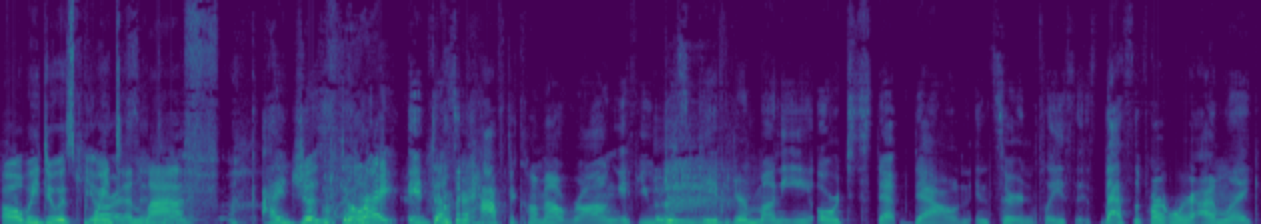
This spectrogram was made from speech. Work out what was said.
All we do is Kiara and laugh. I just don't. Right. It doesn't have to come out wrong if you just give your money or to step down in certain places. That's the part where I'm like,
